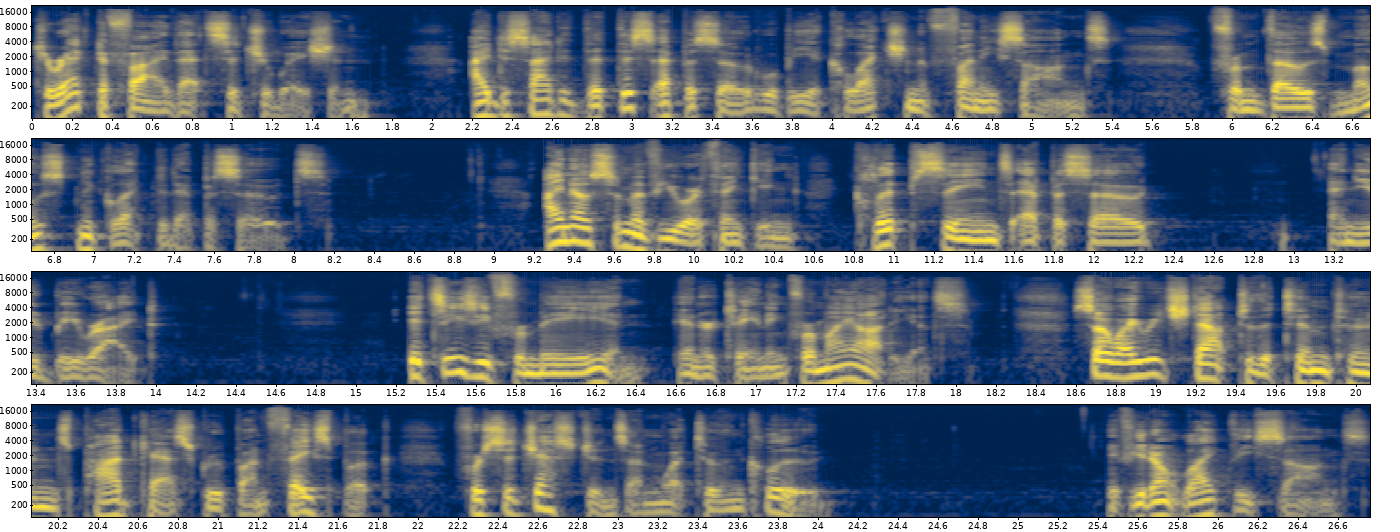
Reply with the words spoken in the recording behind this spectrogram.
To rectify that situation, I decided that this episode will be a collection of funny songs from those most neglected episodes. I know some of you are thinking, clip scenes episode, and you'd be right. It's easy for me and entertaining for my audience. So I reached out to the Tim Tunes podcast group on Facebook for suggestions on what to include. If you don't like these songs,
